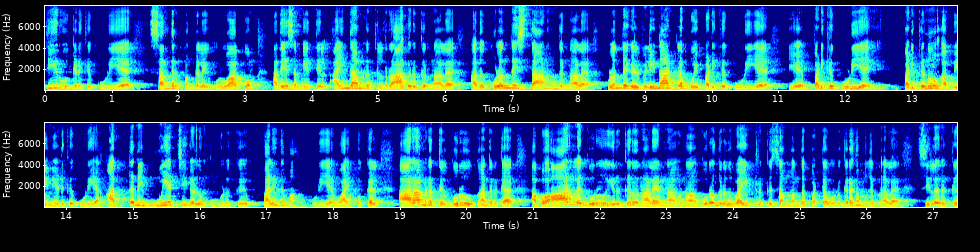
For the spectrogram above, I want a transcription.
தீர்வு கிடைக்கக்கூடிய சந்தர்ப்பங்களை உருவாக்கும். அதே சமயத்தில் ஐந்தாம் இடத்தில் ராகு இருக்கிறதுனால அது குழந்தை ஸ்தானங்கிறதுனால குழந்தைகள் வெளிநாட்டில் போய் படிக்கக்கூடிய படிக்கக்கூடிய படிக்கணும் அப்படின்னு எடுக்கக்கூடிய அத்தனை முயற்சிகளும் உங்களுக்கு பலிதமாகக்கூடிய வாய்ப்புகள். ஆறாம் இடத்தில் குரு உட்கார்ந்துருக்கார். அப்போ ஆறில் குரு இருக்கிறதுனால என்ன ஆகும்னா குருங்கிறது வயிற்றுக்கு சம்பந்தப்பட்ட ஒரு கிரகம்ங்கிறதுனால சிலருக்கு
